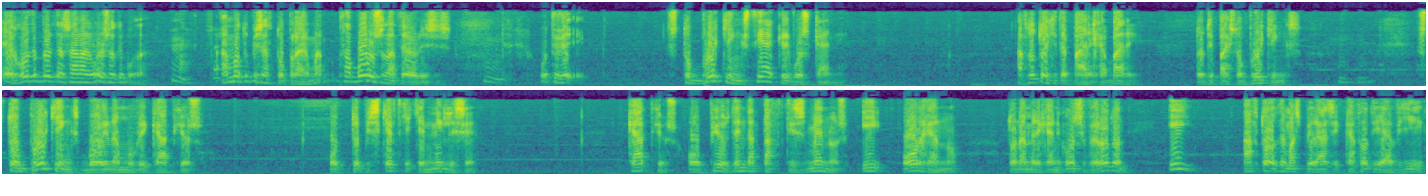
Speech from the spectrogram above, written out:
Εγώ δεν πρόκειται να σε αναγνωρίσω τίποτα. Ναι. Άμα του πεις αυτό το πράγμα, θα μπορούσε να θεωρήσεις Μμ. ότι δε- στο Brookings τι ακριβώς κάνει. Αυτό το έχετε πάρει χαμπάρι. Το ότι πάει στο Brookings. Στο Brookings μπορεί να μου βρει κάποιος ότι το επισκέφτηκε και μίλησε κάποιος ο οποίος δεν ήταν ταυτισμένος ή όργανο των Αμερικανικών συμφερόντων ή αυτό δεν μας πειράζει καθότι η Αυγή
